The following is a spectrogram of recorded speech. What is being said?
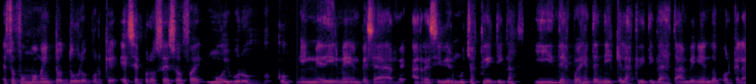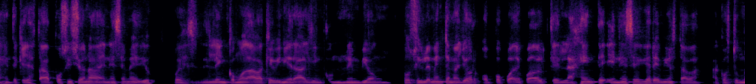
eso fue un momento duro porque ese proceso fue muy brusco en medirme, empecé a, recibir muchas críticas y después entendí que las críticas estaban viniendo porque la gente que ya estaba posicionada en ese medio pues le incomodaba que viniera alguien con un envión posiblemente mayor o poco adecuado al que la gente en ese gremio estaba acostumbrada.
